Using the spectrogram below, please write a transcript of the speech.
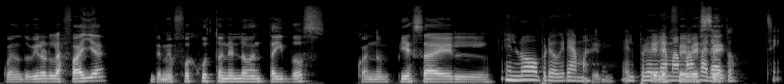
cuando tuvieron la falla. Y también fue justo en el 92, cuando empieza el... El nuevo programa. El, programa más barato. Sí.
